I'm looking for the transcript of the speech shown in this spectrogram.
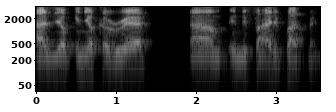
as your in your career um, in the fire department.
